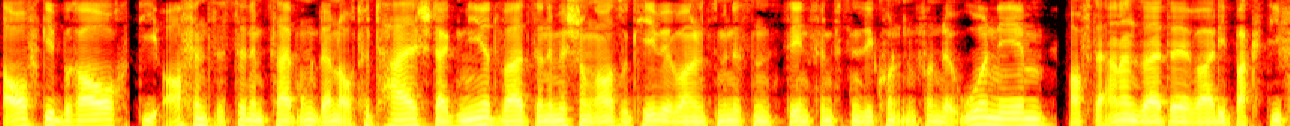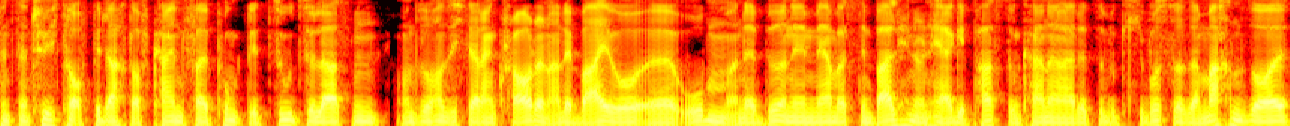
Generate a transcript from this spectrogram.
aufgebraucht. Die Offense ist zu dem Zeitpunkt dann auch total stagniert, war halt so eine Mischung aus, okay, wir wollen jetzt mindestens 10, 15 Sekunden von der Uhr nehmen. Auf der anderen Seite war die Bucks Defense natürlich darauf bedacht, auf keinen Fall Punkte zuzulassen. Und so haben sich da dann Crowder und Adebayo äh, oben an der Birne mehrmals den Ball hin und her gepasst und keiner hat jetzt so wirklich gewusst, was er machen soll.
